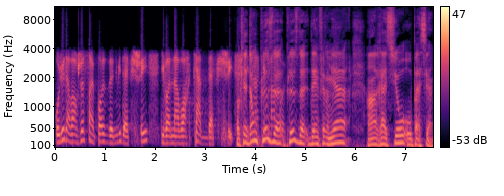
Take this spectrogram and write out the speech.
Au lieu d'avoir juste un poste de nuit d'affiché, il va en avoir quatre d'affichés. OK, donc plus de, plus d'infirmières en ratio aux patients.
